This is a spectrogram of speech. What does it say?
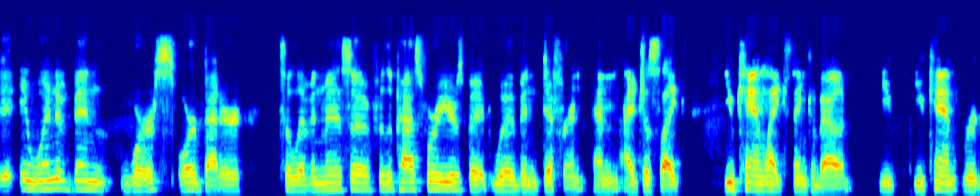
It, it wouldn't have been worse or better to live in Minnesota for the past four years, but it would have been different. And I just like you can't like think about you. You can't. Re-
